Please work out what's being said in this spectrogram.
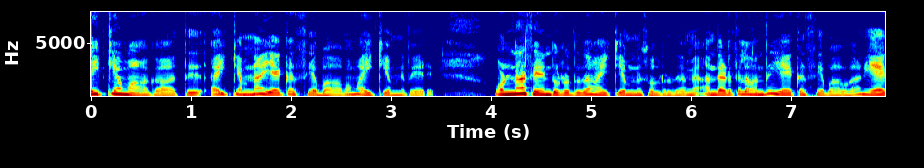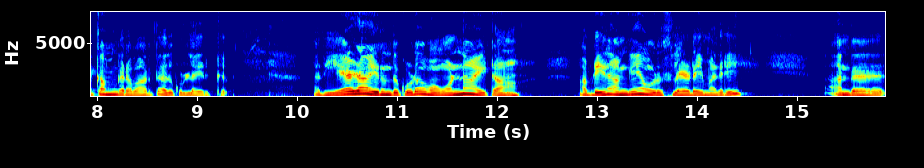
ஐக்கியமாகாது. ஐக்கியம்னா ஏகசிய பாவம் ஐக்கியம்னு பேர். ஒன்றா சேர்ந்துடுறது தான் ஐக்கியம்னு சொல்கிறது அங்கே அந்த இடத்துல வந்து ஏகசிய பாவகான் ஏக்கம்ங்கிற வார்த்தை அதுக்குள்ளே இருக்குது அது ஏழாக இருந்து கூட அவன் ஒன்றா ஆயிட்டான் அப்படின்னு அங்கேயும் ஒரு ஸ்லேடை மாதிரி அந்த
